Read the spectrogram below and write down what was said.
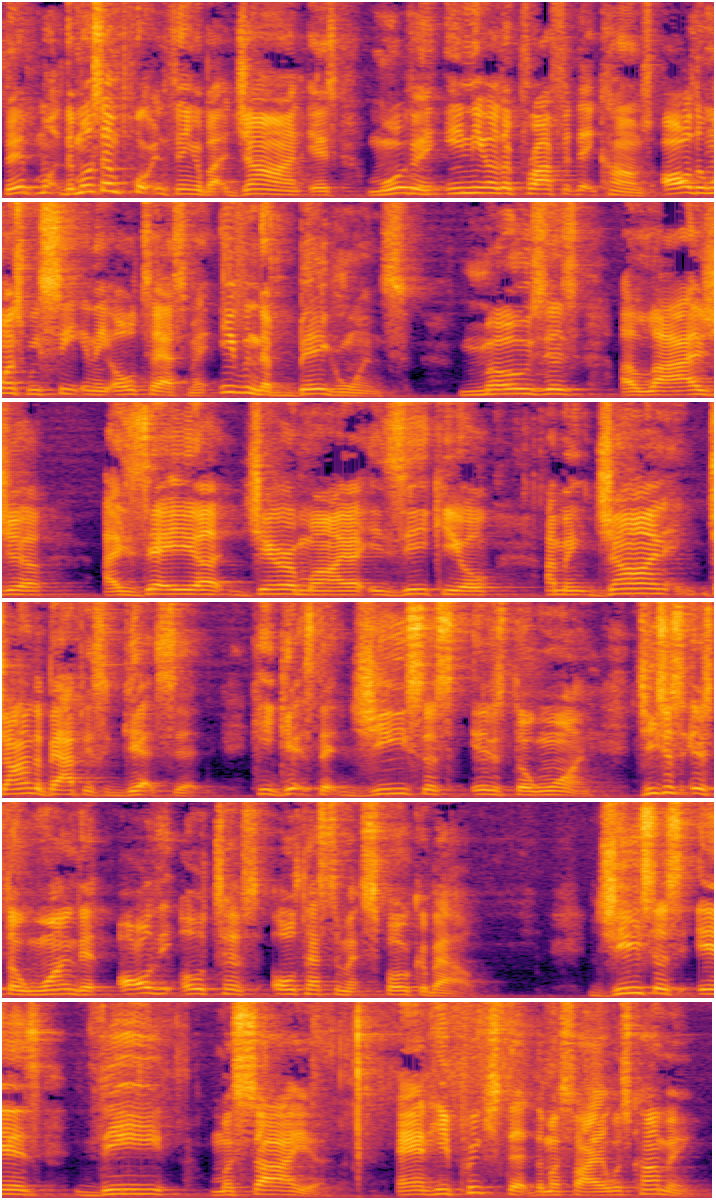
the, the, most important thing about John is more than any other prophet that comes, all the ones we see in the Old Testament, even the big ones, Moses, Elijah, Isaiah, Jeremiah, Ezekiel. I mean, John, John the Baptist gets it. He gets that Jesus is the one. Jesus is the one that all the Old Testament spoke about. Jesus is the Messiah. And he preached that the Messiah was coming.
